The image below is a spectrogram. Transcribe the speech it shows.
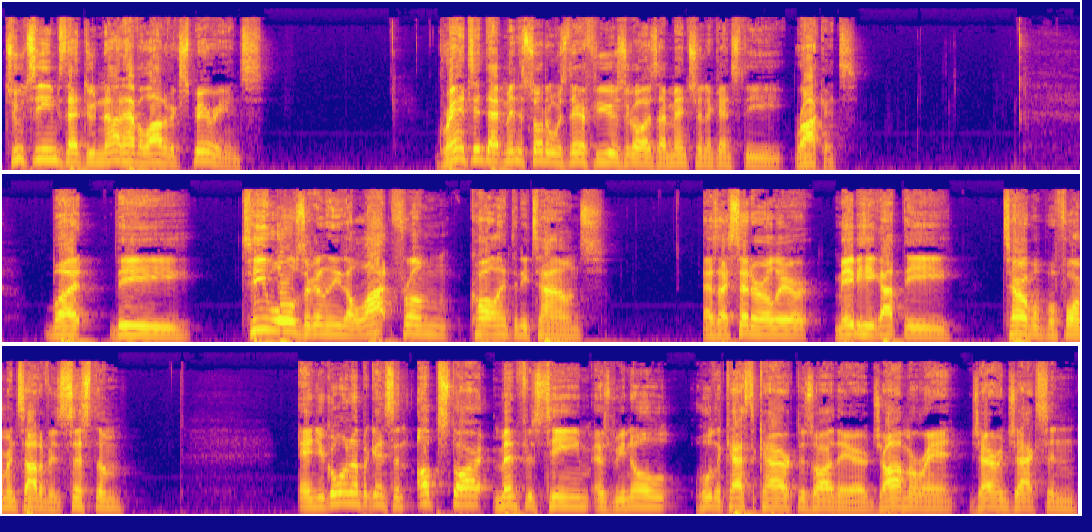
two teams that do not have a lot of experience. Granted that Minnesota was there a few years ago, as I mentioned, against the Rockets. But the T Wolves are going to need a lot from Karl-Anthony Towns. As I said earlier, maybe he got the terrible performance out of his system. And you're going up against an upstart Memphis team, as we know who the cast of characters are there Ja Morant, Jaren Jackson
